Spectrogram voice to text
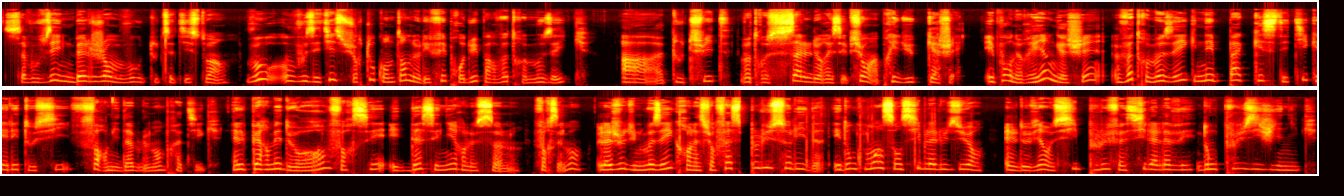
Ça vous faisait une belle jambe, vous, toute cette histoire. Vous, vous étiez surtout content de l'effet produit par votre mosaïque. Ah, tout de suite, votre salle de réception a pris du cachet. Et pour ne rien gâcher, votre mosaïque n'est pas qu'esthétique, elle est aussi formidablement pratique. Elle permet de renforcer et d'assainir le sol. Forcément, l'ajout d'une mosaïque rend la surface plus solide et donc moins sensible à l'usure elle devient aussi plus facile à laver, donc plus hygiénique.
